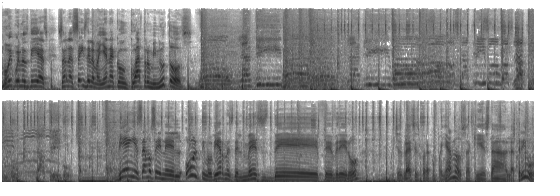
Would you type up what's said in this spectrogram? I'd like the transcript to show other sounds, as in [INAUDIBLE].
Muy buenos días. Son las 6 de la mañana con 4 minutos. Bien, y estamos en el último viernes del mes de febrero. Muchas gracias por acompañarnos. Aquí está la tribu.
